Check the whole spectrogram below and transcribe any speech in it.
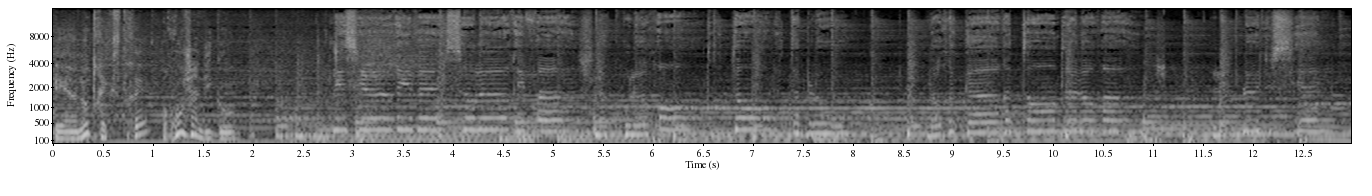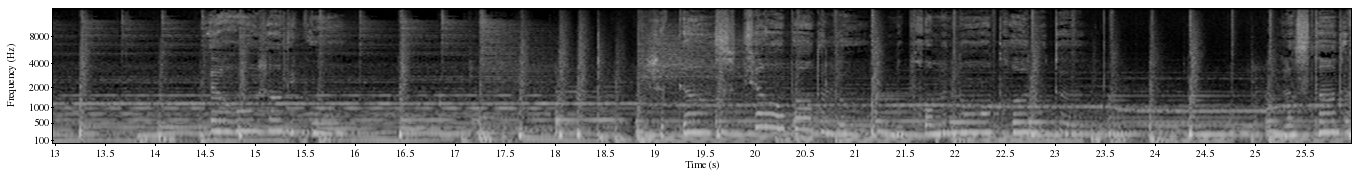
Et un autre extrait, Rouge Indigo. Les yeux rivés sur le rivage, la couleur entre dans le tableau. Nos regards attendent l'orage, le bleu du ciel est rouge indigo. Chacun se tient au bord de l'eau, nous promenons entre nous deux. L'instinct de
